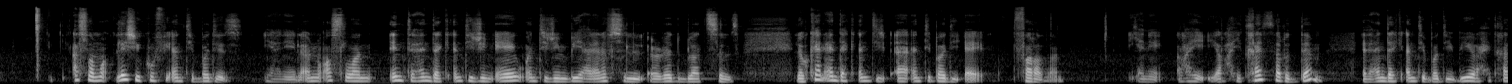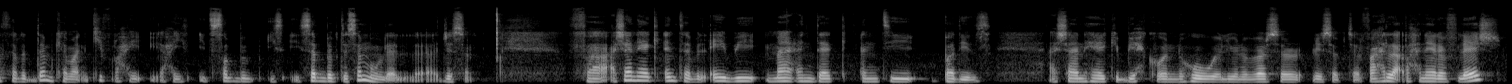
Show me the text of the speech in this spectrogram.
أصلا ما ليش يكون في antibodies يعني لأنه أصلا أنت عندك antigen A و antigen B على نفس ال red blood cells لو كان عندك anti آه antibody A فرضا يعني راح راح يتخثر الدم. إذا عندك antibody B راح يتخثر الدم كمان. كيف راح راح يتسبب يسبب تسمم للجسم. فعشان هيك أنت بال AB ما عندك antibodies عشان هيك بيحكوا إنه هو ال universal receptor فهلأ راح نعرف ليش؟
